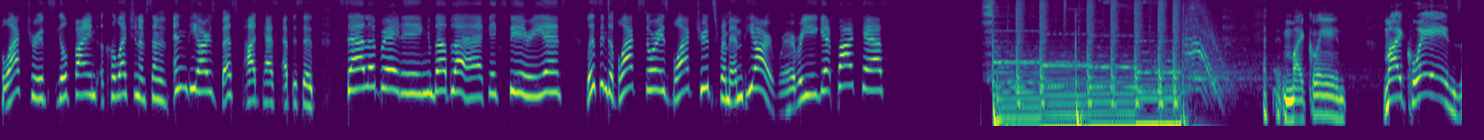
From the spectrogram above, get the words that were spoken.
Black Truths, you'll find a collection of some of NPR's best podcast episodes celebrating the Black experience. Listen to Black Stories, Black Truths from NPR, wherever you get podcasts. My queens. My queens.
